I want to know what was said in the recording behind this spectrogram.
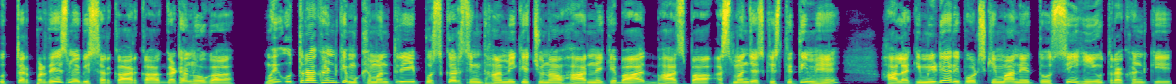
उत्तर प्रदेश में भी सरकार का गठन होगा। वहीं उत्तराखंड के मुख्यमंत्री पुष्कर सिंह धामी के चुनाव हारने के बाद भाजपा असमंजस की स्थिति में है। हालाँकि मीडिया रिपोर्ट्स की माने तो सिंह ही उत्तराखंड के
